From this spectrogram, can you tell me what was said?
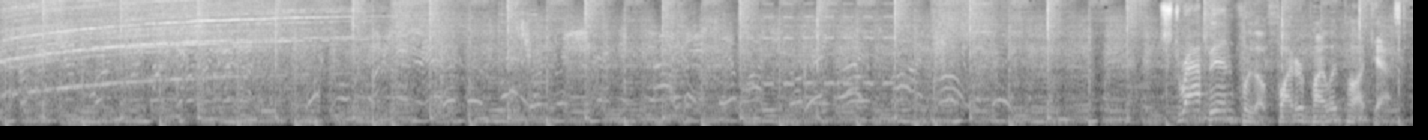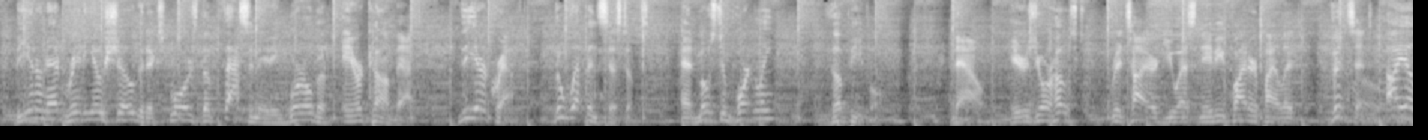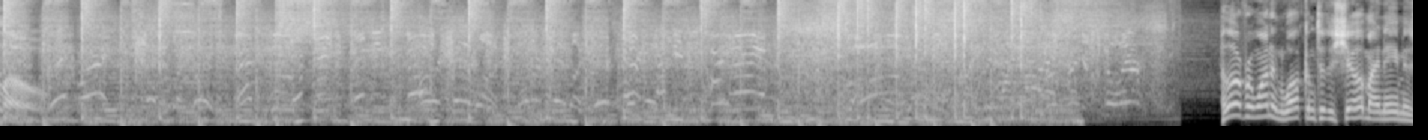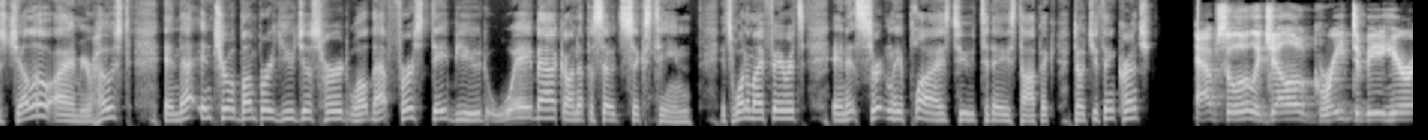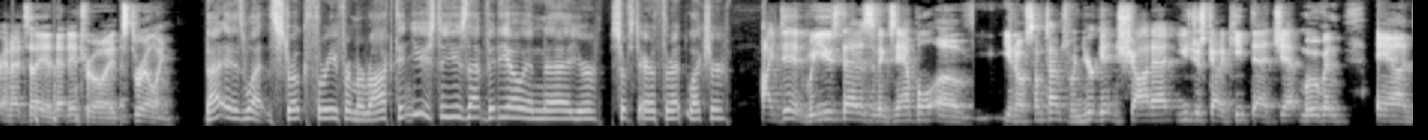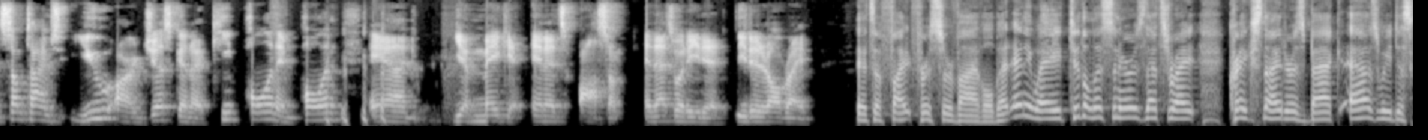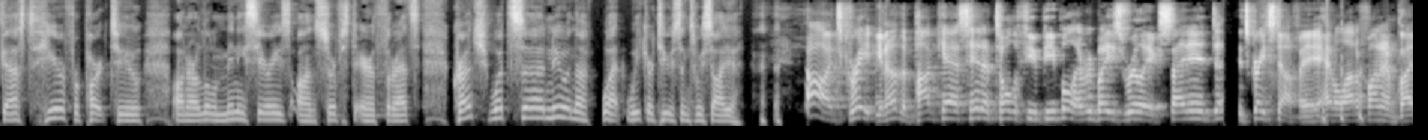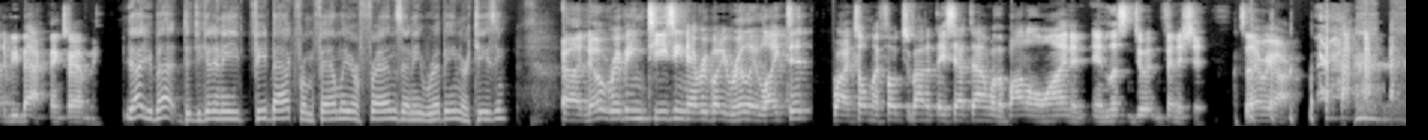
Strap in for the Fighter Pilot Podcast, the internet radio show that explores the fascinating world of air combat, the aircraft, the weapon systems, and most importantly, the people. Now, here's your host, retired U.S. Navy fighter pilot Vincent Aiello. Hello, everyone, and welcome to the show. My name is Jello. I am your host. And that intro bumper you just heard, well, that first debuted way back on episode 16. It's one of my favorites, and it certainly applies to today's topic. Don't you think, Crunch? Absolutely, Jello. Great to be here. And I tell you, that intro, it's thrilling. That is what, stroke three from Iraq. Didn't you used to use that video in uh, your surface to air threat lecture? I did. We used that as an example of, you know, sometimes when you're getting shot at, you just got to keep that jet moving. And sometimes you are just going to keep pulling and pulling and you make it. And it's awesome. And that's what he did. He did it all right. It's a fight for survival. But anyway, to the listeners, that's right. Craig Snyder is back, as we discussed, here for part two on our little mini series on surface to air threats. Crunch, what's uh, new in the, what, week or two since we saw you? oh, it's great. You know, the podcast hit. I told a few people. Everybody's really excited. It's great stuff. I had a lot of fun, and I'm glad to be back. Thanks for having me. Yeah, you bet. Did you get any feedback from family or friends? Any ribbing or teasing? Uh, no ribbing, teasing. Everybody really liked it when I told my folks about it, they sat down with a bottle of wine and, and listened to it and finished it. So there we are.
